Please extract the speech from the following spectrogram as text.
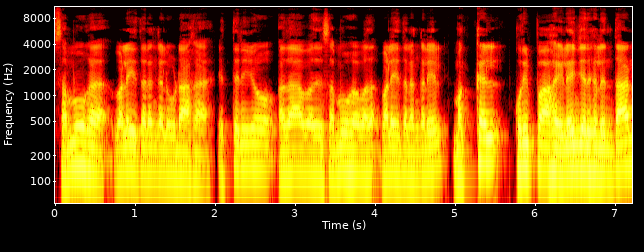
சமூக வலைதளங்களூடாக எத்தனையோ அதாவது சமூக வ- வலைதளங்களில் மக்கள் குறிப்பாக இளைஞர்களும் தான்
